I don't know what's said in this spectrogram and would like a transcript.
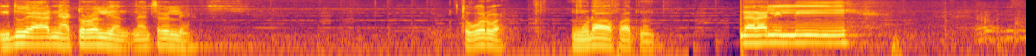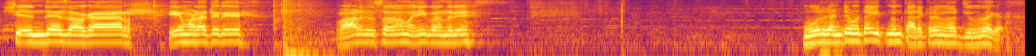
ಇದು ಯಾರು ನ್ಯಾಚುರಲ್ಲಿ ಅಂತ ನ್ಯಾಚುರಲ್ಲಿ ತಗೋರ್ವ. ಮೂಡ ಆಫ್ ಆತ್ ನಾನು ಶಂದೆ ಇಲ್ಲಿ ಶಿಂದೆ ಸಾವ್ಕಾರ್. ಏನು ಮಾಡತ್ತೀರಿ ಭಾಳ ದಿವಸ ಮನೆಗೆ ಬಂದ್ರಿ. ಮೂರು ಗಂಟೆ ಮಟ್ಟ ಇತ್ತು ನನ್ನ ಕಾರ್ಯಕ್ರಮ ಇವತ್ತು ಜೀವನದಾಗ.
